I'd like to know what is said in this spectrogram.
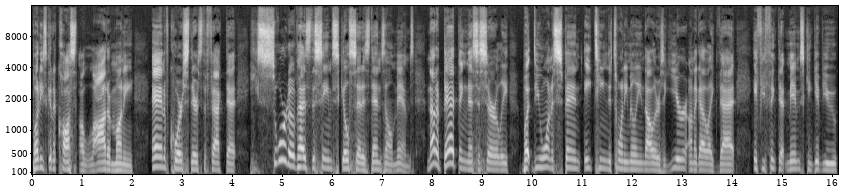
but he's going to cost a lot of money. And of course, there's the fact that he sort of has the same skill set as Denzel Mims. Not a bad thing necessarily, but do you want to spend 18 to 20 million dollars a year on a guy like that if you think that Mims can give you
